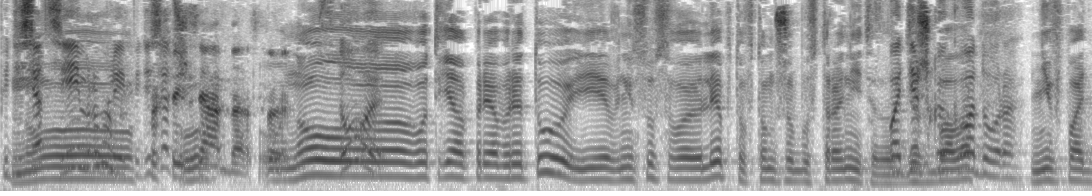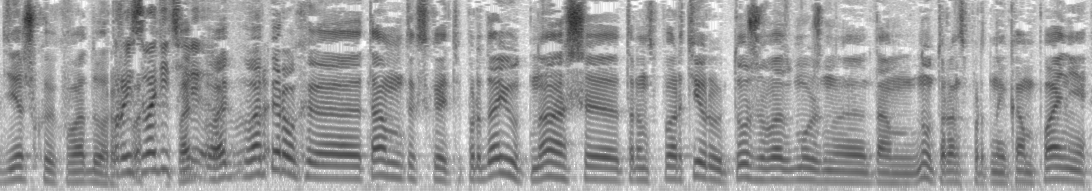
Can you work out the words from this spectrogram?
57 ну, рублей, 50 60, да, стоит. Ну, стоит. вот я приобрету и внесу свою лепту в том, чтобы устранить это. В поддержку дешбала. Эквадора. Не в поддержку Эквадора. Производители. Во-первых, э, там, так сказать, продают наши, транспортируют, тоже, возможно, там, ну, транспортные компании,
